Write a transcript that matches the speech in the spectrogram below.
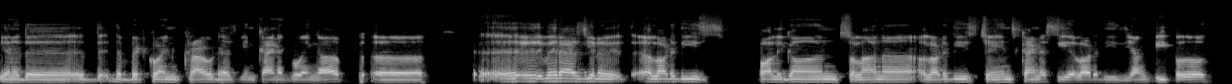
you know the the, the Bitcoin crowd has been kind of going up, uh, uh, whereas you know a lot of these Polygon, Solana, a lot of these chains kind of see a lot of these young people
